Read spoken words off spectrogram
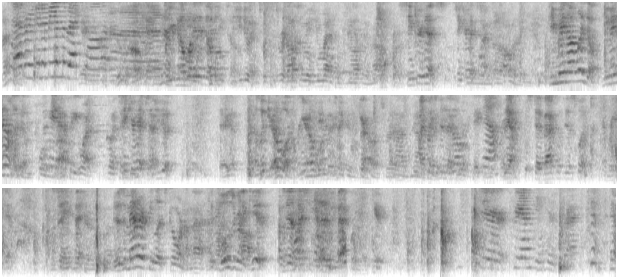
Dad, are you gonna be in the back car? Uh, okay. Bring your elbow to his elbow as you do it. Twist his It wrist. also means you might have to get off. Sink your hips. Sink your hips. He's taller than you. He may not let go. He may not let go. Pull Okay. him down. Tell you what, go ahead, Sink take your hips as step. you do it. There you go. Now lift your elbow up. Bring your elbow up. take his balance for that. I think it's his elbow. Yeah. Now, step back with this foot and bring it down. Same thing. It doesn't matter if he lets go or not. The clothes are gonna give. Comes in, actually goes backwards. Here. So preempting his correct. Yeah.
